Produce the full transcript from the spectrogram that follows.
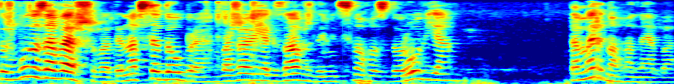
Тож буду завершувати на все добре. Бажаю, як завжди, міцного здоров'я та мирного неба.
